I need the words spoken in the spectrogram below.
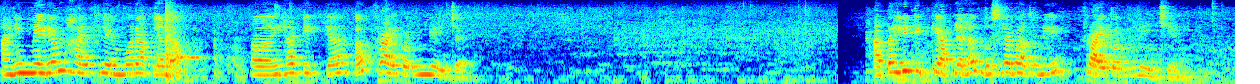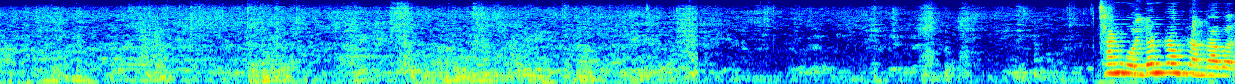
आणि मिडियम हाय फ्लेमवर आपल्याला ह्या टिक्क्या आता फ्राय करून घ्यायच्या आहेत. आता ही टिक्की आपल्याला दुसऱ्या बाजूने फ्राय करून घ्यायची आहे. छान गोल्डन ब्राऊन रंगावर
